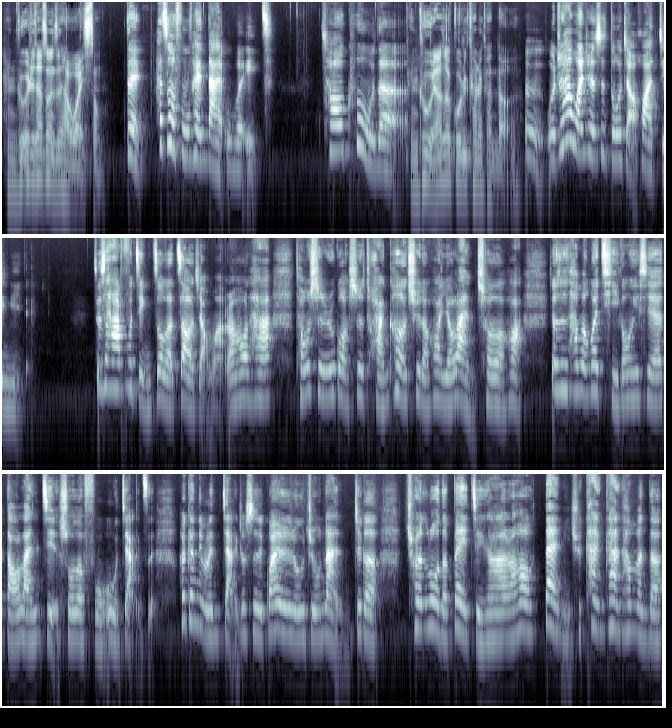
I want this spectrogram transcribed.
很酷，而且它重点是还有外送，对它做 f o o Panda Uber Eat，超酷的。很酷。那时候过去看就看到了，嗯，我觉得他完全是多角化经营的，就是他不仅做了造角嘛，然后他同时如果是团客去的话，游览车的话，就是他们会提供一些导览解说的服务，这样子会跟你们讲，就是关于卢竹南这个村落的背景啊，然后带你去看看他们的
